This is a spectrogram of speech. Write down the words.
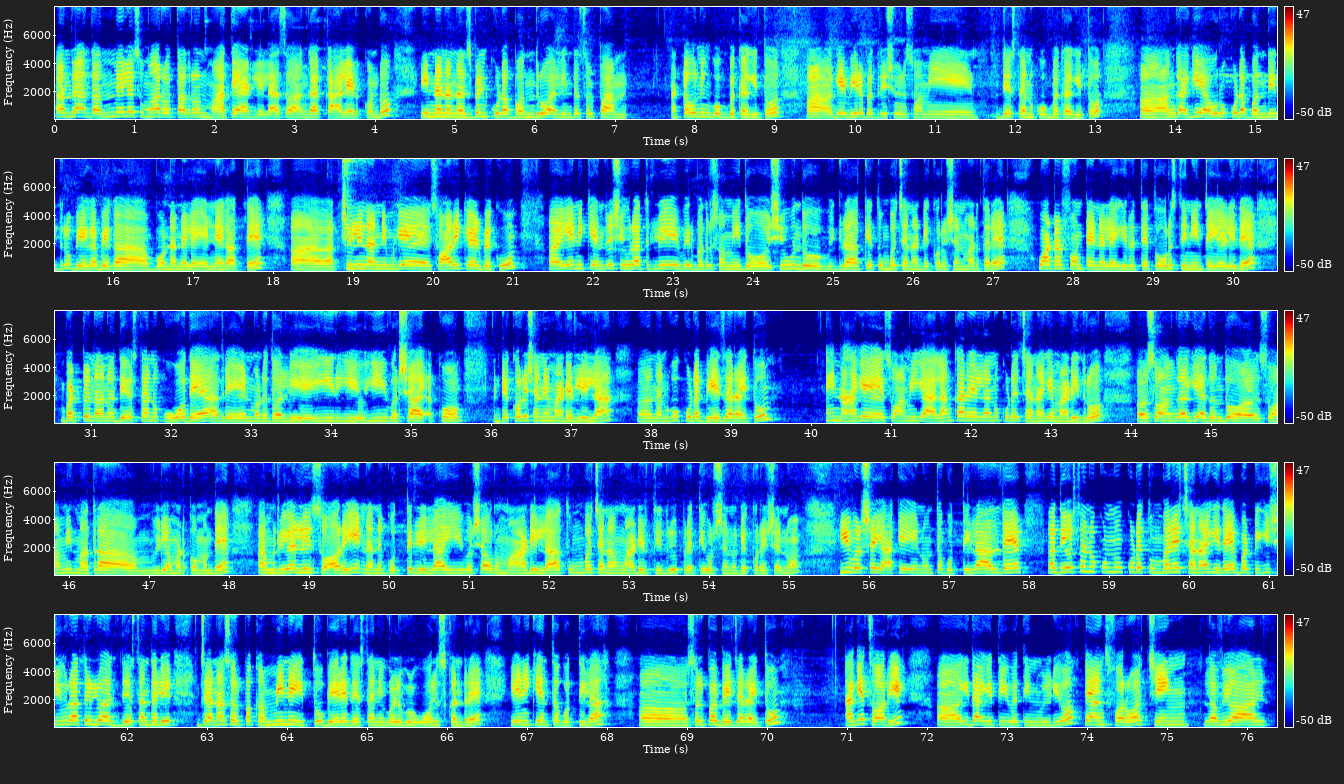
ಅಂದರೆ ಅದು, ಅಂದಮೇಲೆ ಸುಮಾರು ಹೊತ್ತಾದರೂ ಅವ್ನು ಮಾತೇ ಆಡಲಿಲ್ಲ. ಸೊ ಹಂಗಾಗಿ ಕಾಲು ಎಳ್ಕೊಂಡು, ಇನ್ನು ನನ್ನ ಹಸ್ಬೆಂಡ್ ಕೂಡ ಬಂದರು. ಅಲ್ಲಿಂದ ಸ್ವಲ್ಪ ಟೌನಿಗೆ ಹೋಗ್ಬೇಕಾಗಿತ್ತು. ಹಾಗೆ ವೀರಭದ್ರೇಶ್ವರ ಸ್ವಾಮಿ ದೇವಸ್ಥಾನಕ್ಕೆ ಹೋಗ್ಬೇಕಾಗಿತ್ತು. ಹಂಗಾಗಿ ಅವರು ಕೂಡ ಬಂದಿದ್ದರು ಬೇಗ ಬೇಗ ಬೋಂಡನೆಲ್ಲ ಎಣ್ಣೆಗೆ ಹಾಕ್ತೆ ಆ್ಯಕ್ಚುಲಿ ನಾನು ನಿಮಗೆ ಸಾರಿ ಕೇಳಬೇಕು. ಏನಕ್ಕೆ ಅಂದರೆ ಶಿವರಾತ್ರಿಲಿ ವೀರಭದ್ರ ಸ್ವಾಮಿದು ಶಿವಂದು ವಿಗ್ರಹಕ್ಕೆ ತುಂಬ ಚೆನ್ನಾಗಿ ಡೆಕೋರೇಷನ್ ಮಾಡ್ತಾರೆ. ವಾಟರ್ ಫೌಂಟೇನ್ ಎಲ್ಲ ಇರುತ್ತೆ, ತೋರಿಸ್ತೀನಿ ಅಂತ ಹೇಳಿದೆ. ಬಟ್ ನಾನು ದೇವಸ್ಥಾನಕ್ಕೆ ಹೋದೆ, ಆದರೆ ಏನು ಮಾಡೋದು ಅಲ್ಲಿ ಈ- ಈ ವರ್ಷ ಯಾಕೋ ಡೆಕೋರೇಷನ್ನೇ ಮಾಡಿರಲಿಲ್ಲ. ನನಗೂ ಕೂಡ ಬೇಜಾರಾಯಿತು. ಇನ್ನು ಹಾಗೆ ಸ್ವಾಮಿಗೆ ಅಲಂಕಾರ ಎಲ್ಲನೂ ಕೂಡ ಚೆನ್ನಾಗೇ ಮಾಡಿದರು. ಸೊ ಹಂಗಾಗಿ ಅದೊಂದು ಸ್ವಾಮಿದು ಮಾತ್ರ ವಿಡಿಯೋ ಮಾಡ್ಕೊಂಬಂದೆ. ಐ ಆಮ್ ರಿಯಲಿ ಸಾರಿ ನನಗೆ ಗೊತ್ತಿರಲಿಲ್ಲ. ಈ ವರ್ಷ ಅವರು ಮಾಡಿಲ್ಲ. ತುಂಬ ಚೆನ್ನಾಗಿ ಮಾಡಿರ್ತಿದ್ರು ಪ್ರತಿ ವರ್ಷವೂ ಡೆಕೋರೇಷನ್ನು ಈ ವರ್ಷ ಯಾಕೆ ಏನು ಅಂತ ಗೊತ್ತಿಲ್ಲ. ಅಲ್ಲದೆ ಆ ದೇವಸ್ಥಾನಕ್ಕೂ ಕೂಡ ತುಂಬಾ ಚೆನ್ನಾಗಿದೆ. ಬಟ್ ಈ ಶಿವರಾತ್ರಿಲೂ ಆ ದೇವಸ್ಥಾನದಲ್ಲಿ ಜನ ಸ್ವಲ್ಪ ಕಮ್ಮಿನೇ ಇತ್ತು. ಬೇರೆ ದೇವಸ್ಥಾನಗಳಿಗೂ ಹೋಲಿಸ್ಕೊಂಡ್ರೆ ಏನಕ್ಕೆ ಅಂತ ಗೊತ್ತಿಲ್ಲ. ಸ್ವಲ್ಪ ಬೇಜಾರಾಯಿತು. ಹಾಗೆ ಸಾರಿ ಇದಾಗಿತ್ತು ಇವತ್ತಿನ video thanks for watching love you all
